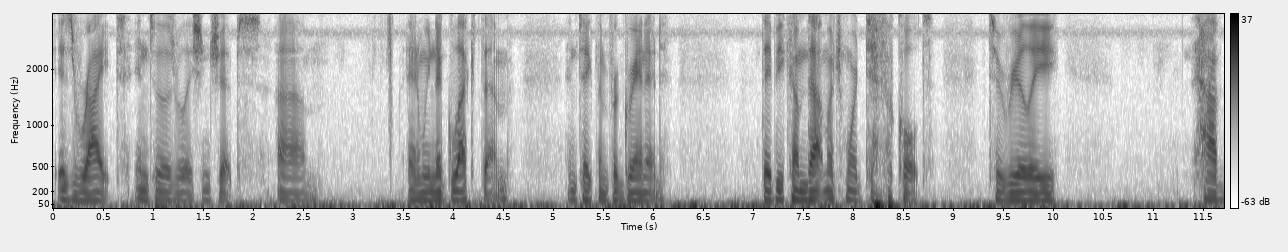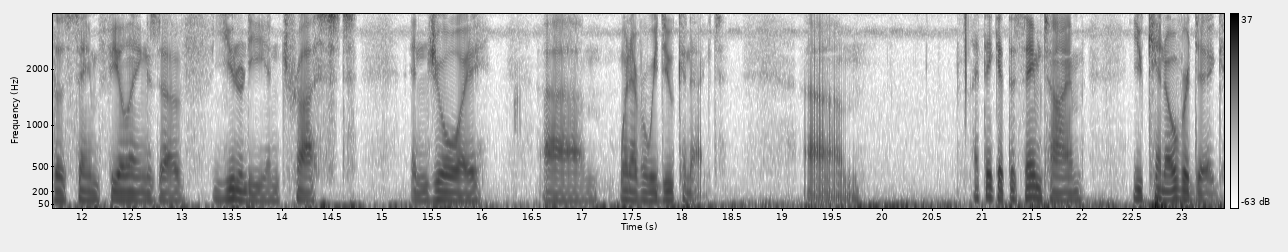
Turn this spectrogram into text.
is right into those relationships, um, and we neglect them and take them for granted, they become that much more difficult to really have those same feelings of unity and trust and joy um, whenever we do connect. Um, I think at the same time, you can overdig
